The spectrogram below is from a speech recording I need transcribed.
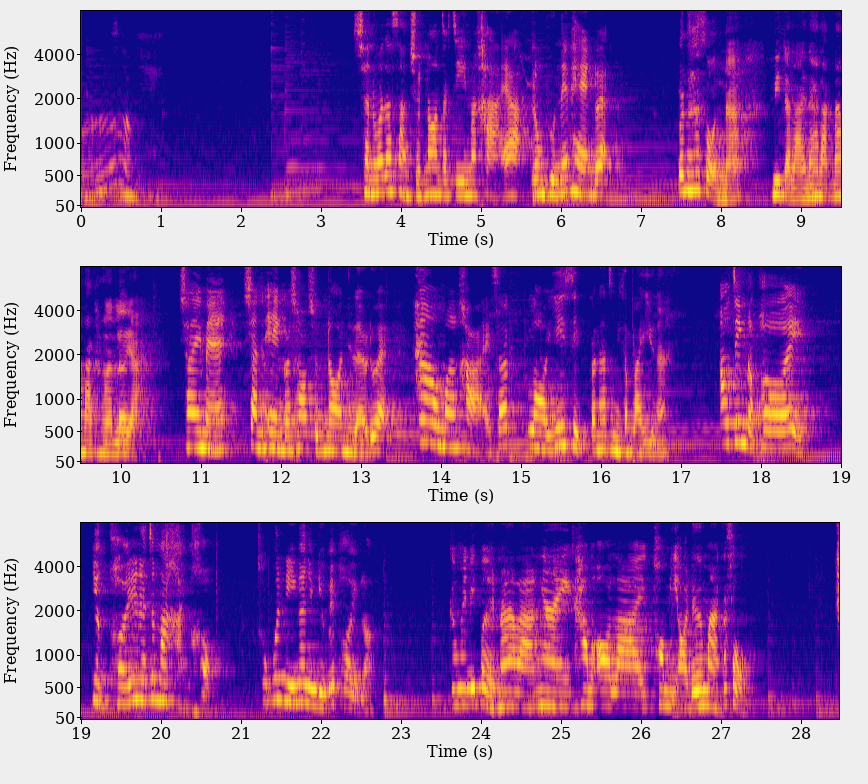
มาก ฉันว่าจะสั่งชุดนอนจากจีนมาขายอะลงทุนไม่แพงด้วย ก็น่าสนนะ มีแต่ลายน่ารักน่ารักทั้งนั้นเลยอะใช่ไหมฉันเองก็ชอบชุดนอนอยู่แล้วด้วย ถ้าเอามาขายสักร้อยี่สิบก็น่าจะมีกำไรอยู่นะ เอาจริงเหรอพลอย อย่างพลอยเนี่ยนะจะมาขายของ ทุกวันนี้งานยังเยอะไม่พออีกเหรอ ก็ไม่ได้เปิดหน้าร้านไงทำออนไลน์ พอมีออเดอร์มาก็ส่ง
